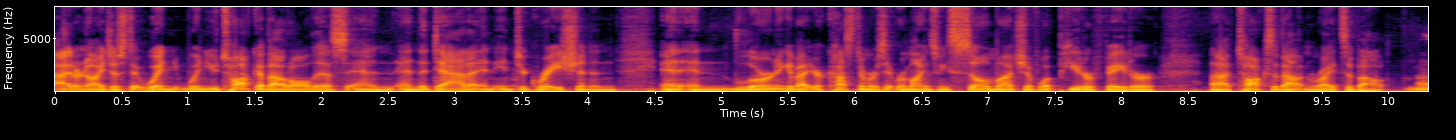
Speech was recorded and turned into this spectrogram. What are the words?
I don't know. I just when when you talk about all this and and the data and integration and and, and learning about your customers, it reminds me so much of what Peter Fader uh, talks about and writes about. Uh,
